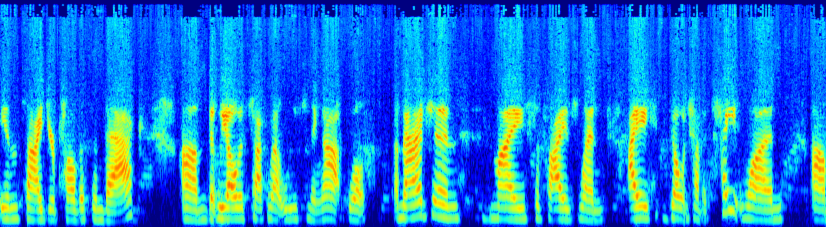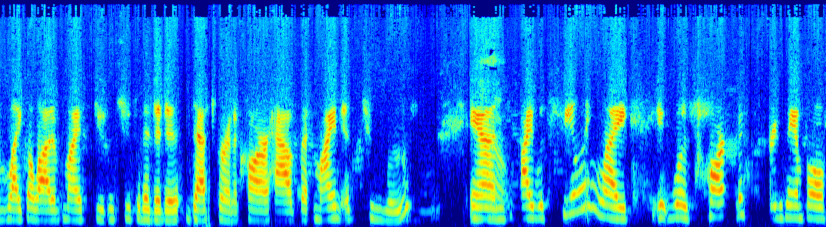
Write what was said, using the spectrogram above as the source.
inside your pelvis and back um, that we always talk about loosening up. Well, imagine my surprise when I don't have a tight one um, like a lot of my students who sit at a de- desk or in a car have, but mine is too loose. And Wow. I was feeling like it was hard, for example,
